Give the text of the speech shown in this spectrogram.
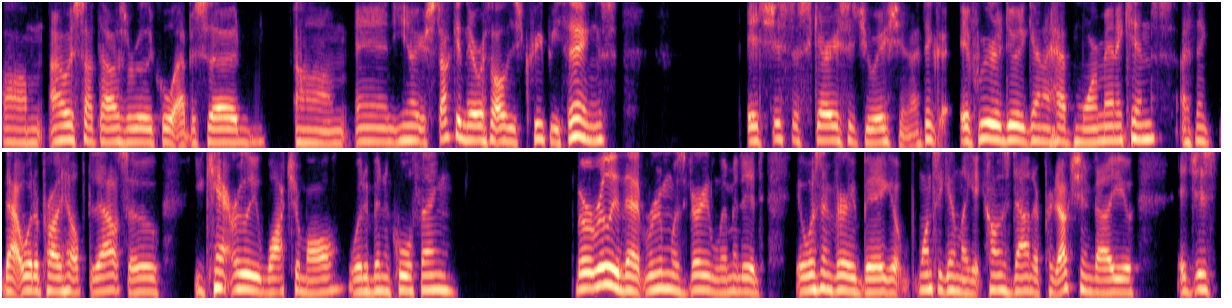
Um, I always thought that was a really cool episode. Um, and you know you're stuck in there with all these creepy things. It's just a scary situation. I think if we were to do it again, I have more mannequins. I think that would have probably helped it out. So you can't really watch them all. Would have been a cool thing but really that room was very limited it wasn't very big once again like it comes down to production value it just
